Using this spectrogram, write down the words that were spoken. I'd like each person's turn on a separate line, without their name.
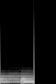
Thank you.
